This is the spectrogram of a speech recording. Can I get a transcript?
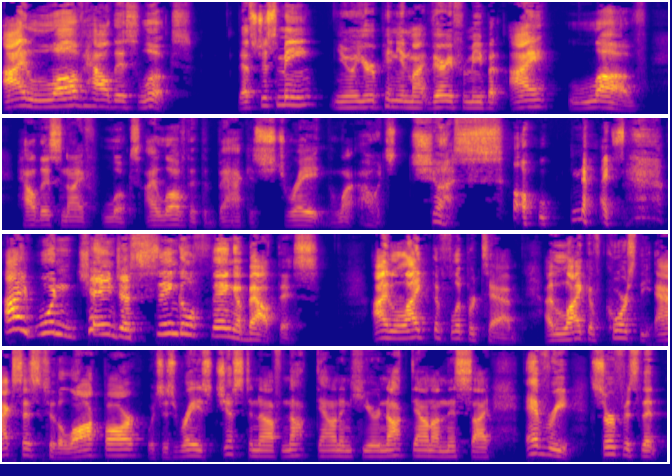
I love how this looks. That's just me. You know, your opinion might vary for me, but I love how this knife looks. I love that the back is straight. Oh, it's just so nice. I wouldn't change a single thing about this. I like the flipper tab. I like, of course, the access to the lock bar, which is raised just enough, knocked down in here, knocked down on this side. Every surface that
